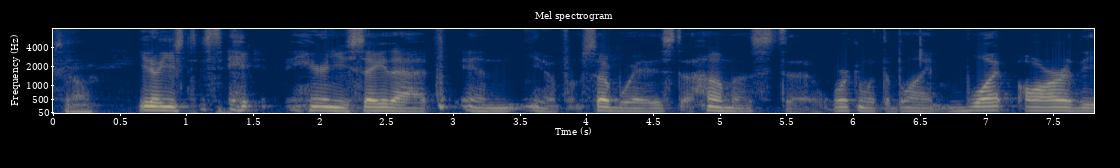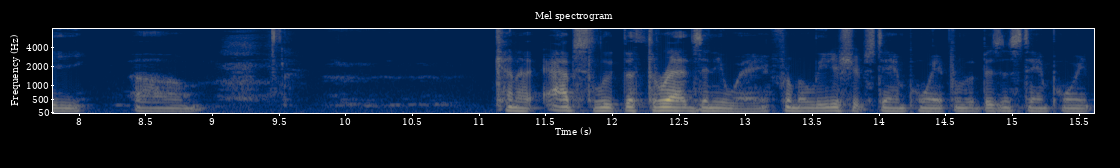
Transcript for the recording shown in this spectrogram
So You know, you hearing you say that, and you know, from subways to hummus to working with the blind, what are the um, kind of absolute the threads anyway, from a leadership standpoint, from a business standpoint,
